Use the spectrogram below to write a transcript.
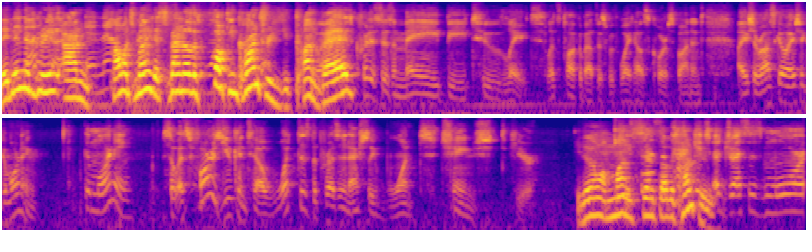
They didn't got it agree done, on how much money to spend on other seems to want fucking countries, you cunt actually, bag. Criticism may be too late. Let's talk about this with White House correspondent Ayesha Rascoe. Ayesha, good morning. Good morning. So, as far as you can tell, what does the president actually want changed here? He doesn't want money sent to other the package countries. addresses more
